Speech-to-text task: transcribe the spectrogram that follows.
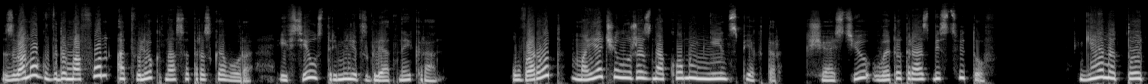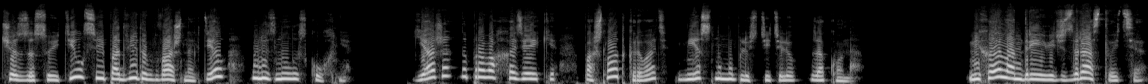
Звонок в домофон отвлек нас от разговора, и все устремили взгляд на экран. У ворот маячил уже знакомый мне инспектор, к счастью, в этот раз без цветов. Гена тотчас засуетился и под видом важных дел улизнул из кухни. Я же, на правах хозяйки, пошла открывать местному блюстителю закона. «Михаил Андреевич, здравствуйте!»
